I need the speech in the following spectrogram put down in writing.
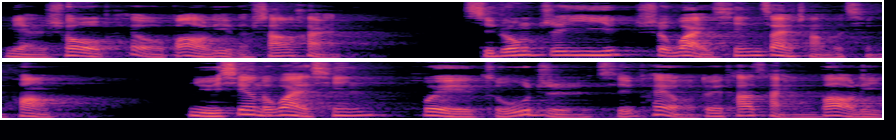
免受配偶暴力的伤害，其中之一是外亲在场的情况。女性的外亲会阻止其配偶对她采用暴力。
